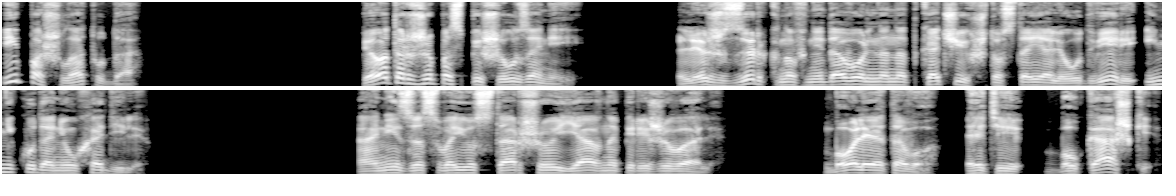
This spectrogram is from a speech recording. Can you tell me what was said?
и пошла туда. Петр же поспешил за ней. Лишь зыркнув недовольно на ткачих, что стояли у двери и никуда не уходили. Они за свою старшую явно переживали. Более того, эти «букашки»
